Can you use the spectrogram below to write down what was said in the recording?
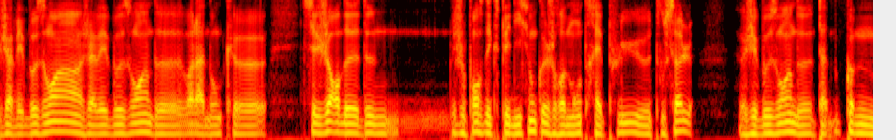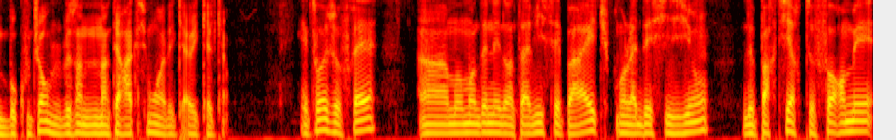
j'avais besoin, j'avais besoin de, voilà, donc c'est le genre de je pense, d'expéditions que je remonterai plus euh, tout seul. Euh, j'ai besoin de, comme beaucoup de gens, j'ai besoin d'une interaction avec, avec quelqu'un. Et toi, Geoffrey, à un moment donné dans ta vie, c'est pareil, tu prends la décision de partir te former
